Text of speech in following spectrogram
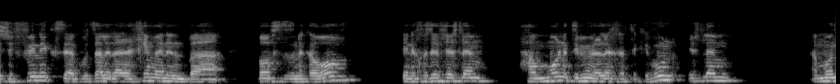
שפיניקס היא הקבוצה לדעתי הכי מעניינת ב off season הקרוב, כי אני חושב שיש להם המון נתיבים ללכת לכיוון, יש להם המון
